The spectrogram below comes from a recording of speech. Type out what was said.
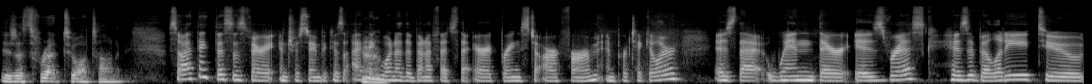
is a threat to autonomy. So I think this is very interesting because I think hmm. one of the benefits that Eric brings to our firm in particular is that when there is risk, his ability to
